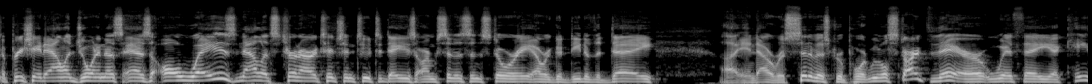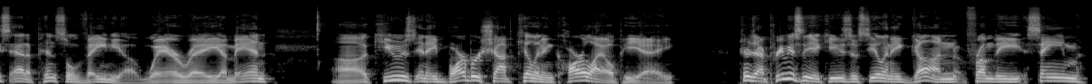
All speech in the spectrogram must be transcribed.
Appreciate Alan joining us as always. Now let's turn our attention to today's armed citizen story, our good deed of the day, uh, and our recidivist report. We will start there with a, a case out of Pennsylvania where a, a man uh, accused in a barbershop killing in Carlisle, PA. Turns out previously accused of stealing a gun from the same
